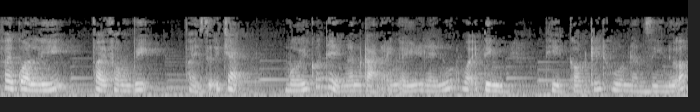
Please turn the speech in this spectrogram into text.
phải quản lý, phải phòng bị, phải giữ chặt mới có thể ngăn cản anh ấy lén lút ngoại tình thì còn kết hôn làm gì nữa.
